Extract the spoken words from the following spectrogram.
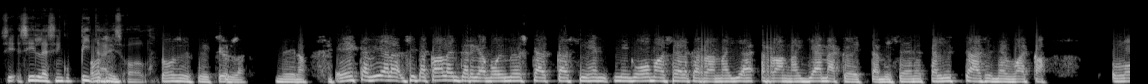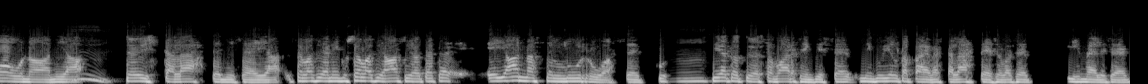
Sille se niin kuin pitäisi tosi, olla. Tosi kyllä. Niin no. Ehkä vielä sitä kalenteria voi myös käyttää siihen niin kuin oman selkärangan jä, rangan jämäköittämiseen, että lyttää sinne vaikka lounaan ja mm. töistä lähtemiseen ja sellaisia, niin kuin sellaisia asioita, että ei anna sen lurua se, kun mm. tietotyössä varsinkin se niin kuin iltapäivästä lähtee sellaiseen ihmeelliseen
